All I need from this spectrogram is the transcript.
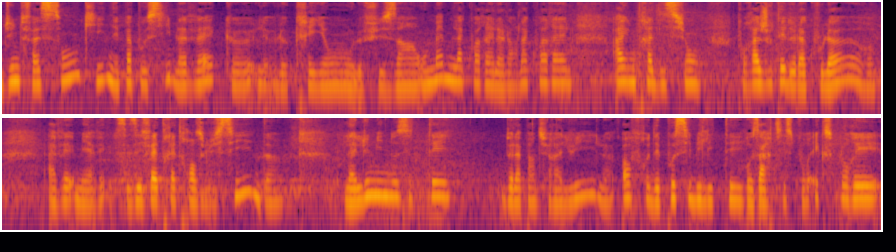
d'une façon qui n'est pas possible avec euh, le, crayon ou le fusain ou même l'aquarelle. Alors l'aquarelle a une tradition pour ajouter de la couleur, mais avec ses effets très translucides. La luminosité de la peinture à l'huile offre des possibilités aux artistes pour explorer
